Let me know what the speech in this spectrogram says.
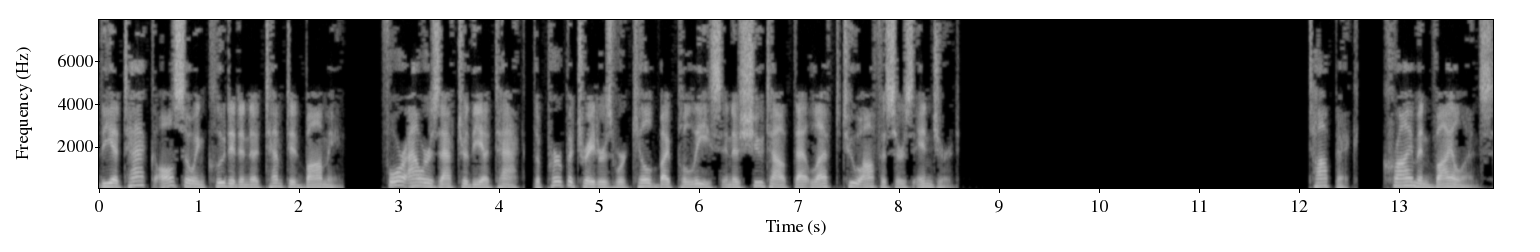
The attack also included an attempted bombing. Four hours after the attack, the perpetrators were killed by police in a shootout that left two officers injured. Crime and violence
